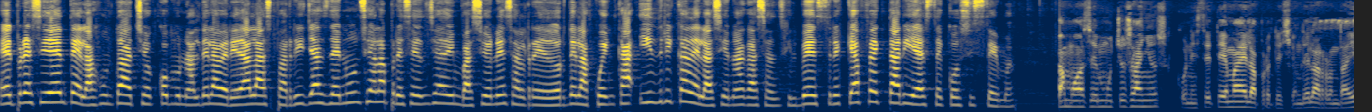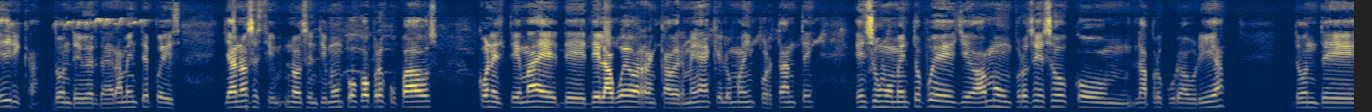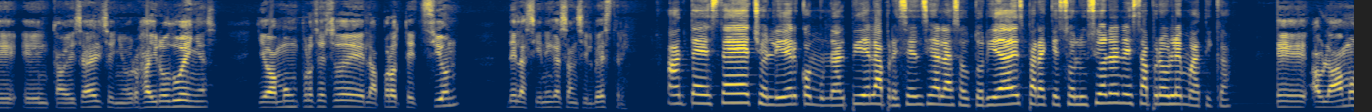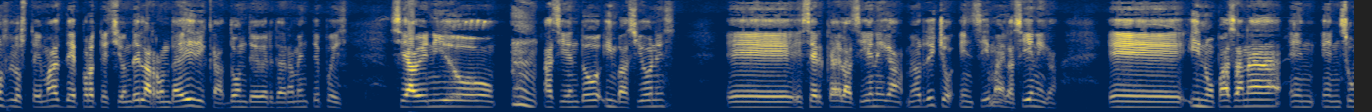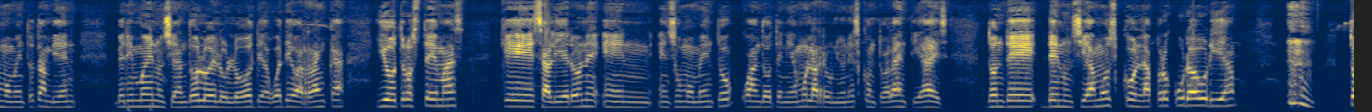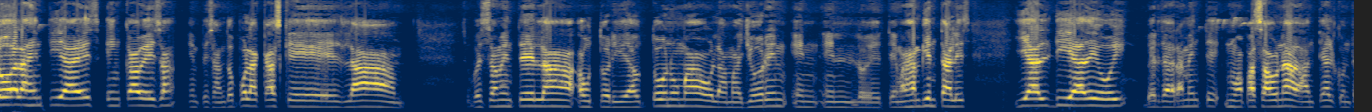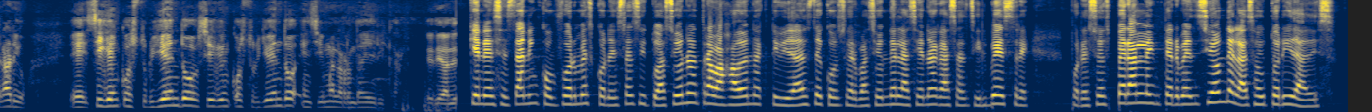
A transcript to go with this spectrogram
El presidente de la Junta de Acción Comunal de la Vereda Las Parrillas denuncia la presencia de invasiones alrededor de la cuenca hídrica de la Ciénaga San Silvestre que afectaría este ecosistema. Estamos hace muchos años con este tema de la protección de la ronda hídrica, donde verdaderamente pues ya nos, nos sentimos un poco preocupados con el tema de, del agua de Barranca Bermeja, que es lo más importante. En su momento pues llevamos un proceso con la Procuraduría, donde en cabeza del señor Jairo Dueñas, llevamos un proceso de la protección de la ciénaga San Silvestre. Ante este hecho, el líder comunal pide la presencia de las autoridades para que solucionen esta problemática. Eh, hablábamos los temas de protección de la ronda hídrica, donde verdaderamente pues se ha venido haciendo invasiones eh, cerca de la ciénaga, mejor dicho, encima de la ciénaga. Eh, y no pasa nada. En, en su momento también venimos denunciando lo de los lobos de aguas de Barranca y otros temas que salieron en, en, su momento cuando teníamos las reuniones con todas las entidades, donde denunciamos con la Procuraduría todas las entidades en cabeza, empezando por la CAS, que es la supuestamente la autoridad autónoma o la mayor en, en, en los temas ambientales, y al día de hoy verdaderamente no ha pasado nada, antes al contrario, eh, siguen construyendo, siguen construyendo encima de la ronda hídrica. Quienes están inconformes con esta situación han trabajado en actividades de conservación de la ciénaga San Silvestre, por eso esperan la intervención de las autoridades.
